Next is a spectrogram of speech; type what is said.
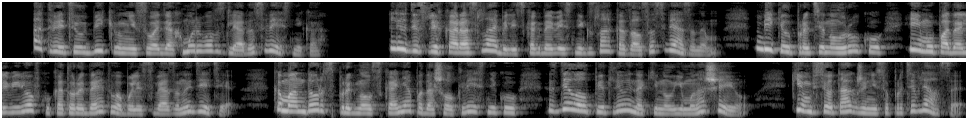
— ответил Бикел, не сводя хмурого взгляда с Вестника. Люди слегка расслабились, когда Вестник Зла оказался связанным. Бикел протянул руку, и ему подали веревку, которой до этого были связаны дети. Командор спрыгнул с коня, подошел к Вестнику, сделал петлю и накинул ему на шею. Ким все так же не сопротивлялся.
